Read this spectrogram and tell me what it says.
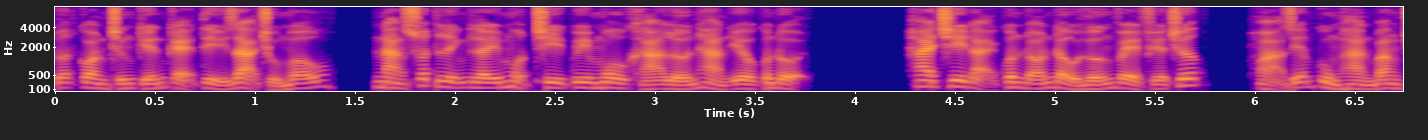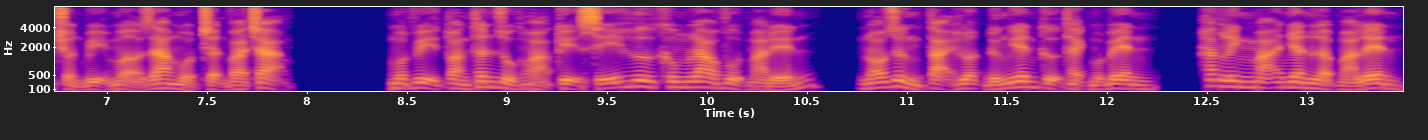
Luật còn chứng kiến kẻ tỷ dạ chủ mẫu, nàng xuất lĩnh lấy một chi quy mô khá lớn hàn yêu quân đội. Hai chi đại quân đón đầu hướng về phía trước, hỏa diễm cùng hàn băng chuẩn bị mở ra một trận va chạm. Một vị toàn thân dục hỏa kỵ sĩ hư không lao vụt mà đến, nó dừng tại luật đứng yên cự thạch một bên, hắc linh mã nhân lập mà lên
